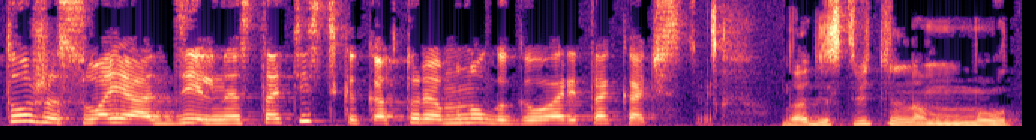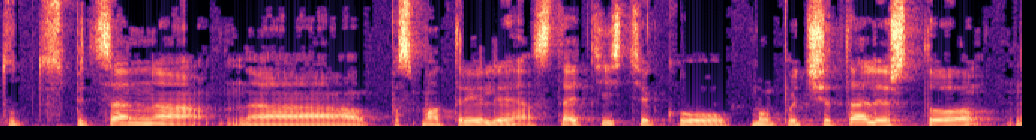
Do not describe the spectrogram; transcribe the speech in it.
тоже своя отдельная статистика, которая много говорит о качестве. Да, действительно, мы тут специально э, посмотрели статистику. Мы подсчитали, что э,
